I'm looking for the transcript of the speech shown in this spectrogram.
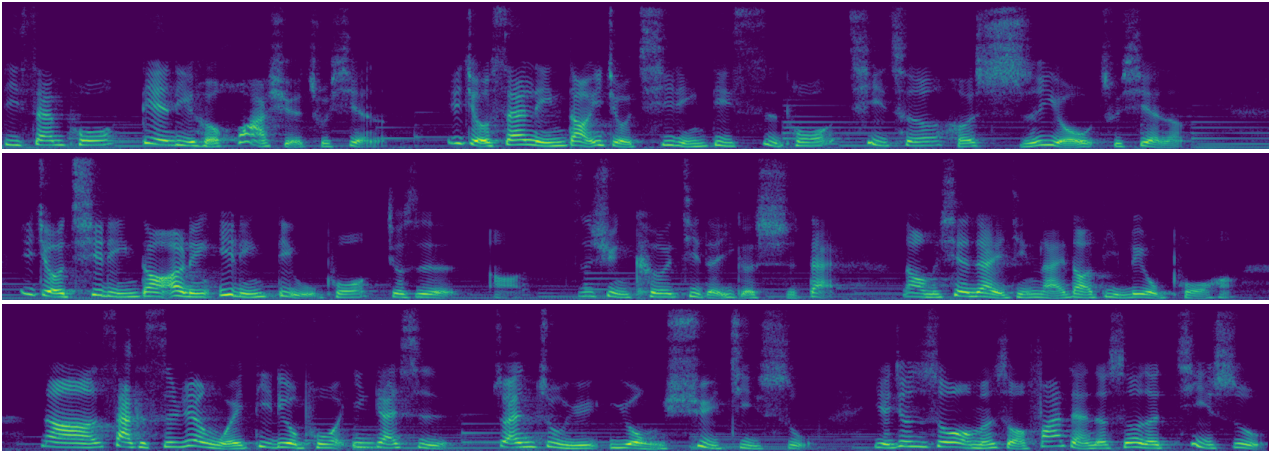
第三波电力和化学出现了；一九三零到一九七零，第四波汽车和石油出现了；一九七零到二零一零，第五波就是啊资讯科技的一个时代。那我们现在已经来到第六波哈。那萨克斯认为第六波应该是专注于永续技术。也就是说，我们所发展的所有的技术，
